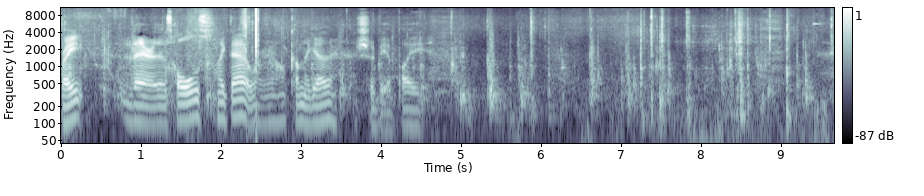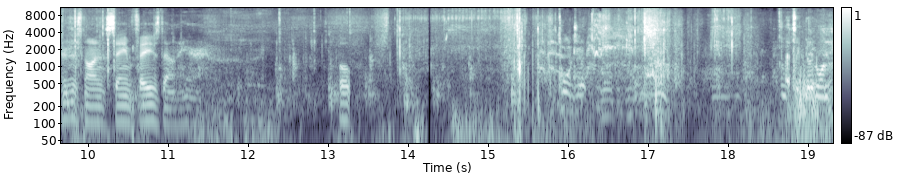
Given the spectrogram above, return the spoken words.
Right there, there's holes like that where it all come together. It should be a bite. They're just not in the same phase down here. Oh. Told you. That's a good one.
